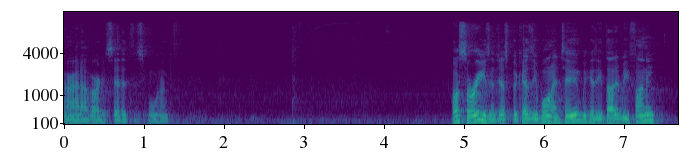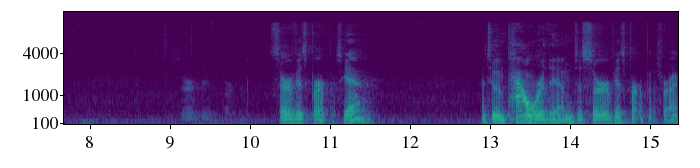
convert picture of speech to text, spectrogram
All right, I've already said it this morning. What's the reason? Just because he wanted to? Because he thought it'd be funny? Serve his purpose. Serve his purpose, yeah. And to empower them to serve his purpose, right?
